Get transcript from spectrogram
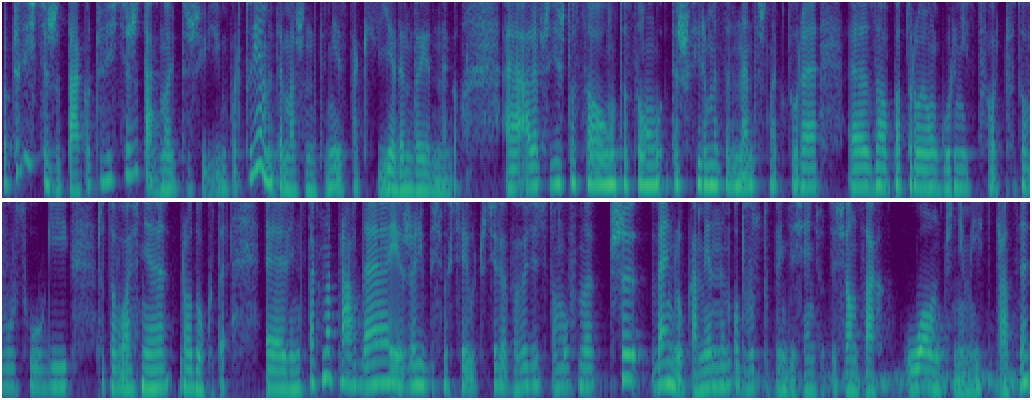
Oczywiście, że tak. Oczywiście, że tak. No i też importujemy te maszyny, to nie jest tak jeden do jednego. E, ale przecież to są, to są też firmy zewnętrzne, które e, zaopatrują górnictwo, czy to w usługi, czy to właśnie produkty. E, więc tak naprawdę, jeżeli byśmy chcieli uczciwie powiedzieć, to mówmy przy węglu kamiennym o 250 tysiącach łącznie miejsc pracy,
